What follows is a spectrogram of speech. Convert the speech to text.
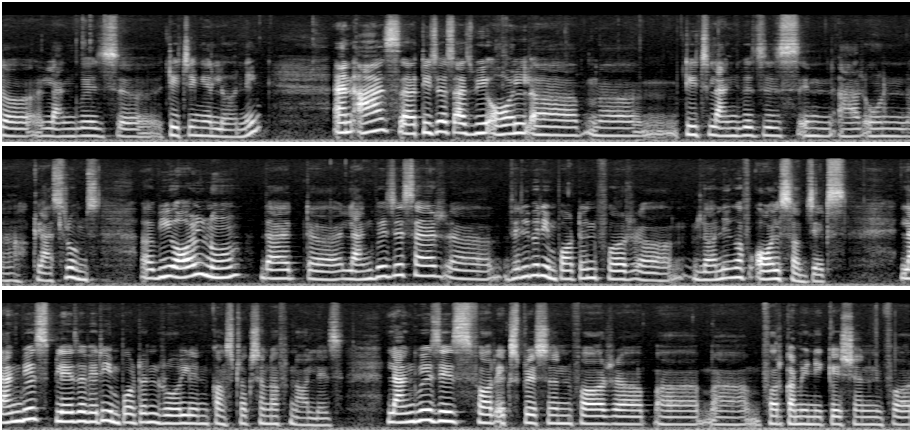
uh, language uh, teaching and learning. And as uh, teachers as we all um, teach languages in our own classrooms we all know that languages are very very important for learning of all subjects. Language plays a very important role in construction of knowledge language is for expression for uh, uh, uh, for communication for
